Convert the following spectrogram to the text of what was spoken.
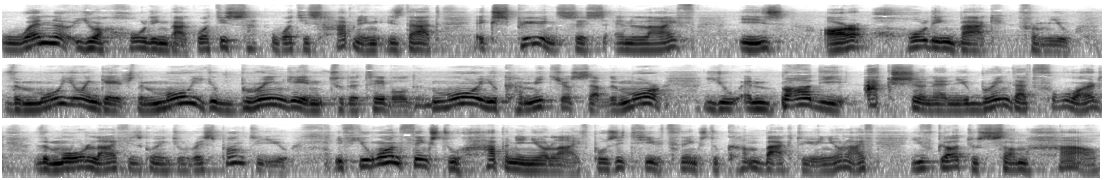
when you are holding back, what is, what is happening is that experiences and life is are holding back from you. The more you engage, the more you bring in to the table, the more you commit yourself, the more you embody action and you bring that forward, the more life is going to respond to you. If you want things to happen in your life, positive things to come back to you in your life, you've got to somehow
